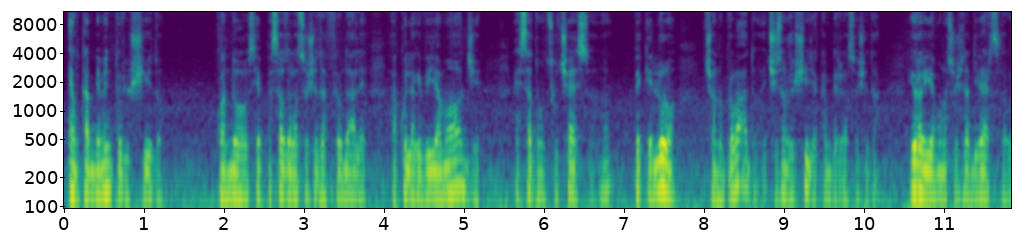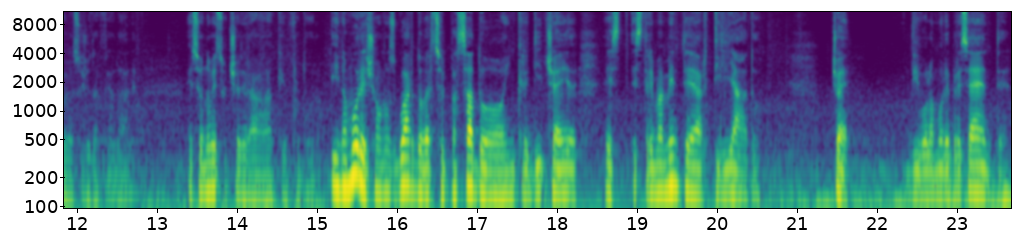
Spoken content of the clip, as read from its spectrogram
è un cambiamento riuscito quando si è passato dalla società feudale a quella che viviamo oggi, è stato un successo, no? perché loro ci hanno provato e ci sono riusciti a cambiare la società. E ora viviamo una società diversa da quella società feudale. E secondo me succederà anche in futuro. In amore c'è uno sguardo verso il passato incredibile, cioè est- estremamente artigliato. Cioè, vivo l'amore presente,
